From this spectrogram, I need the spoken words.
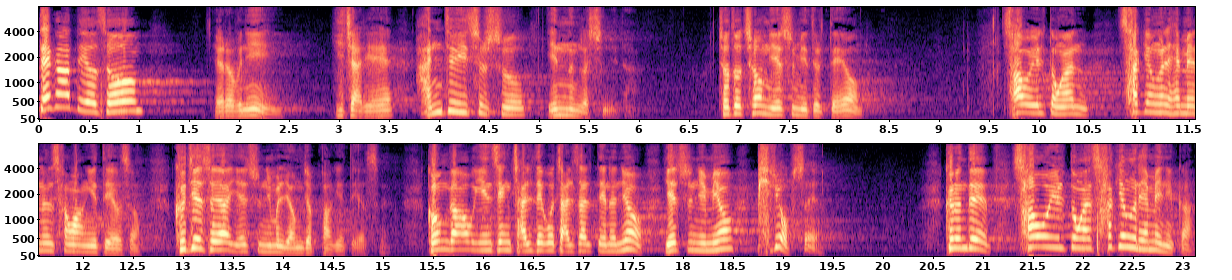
때가 되어서 여러분이 이 자리에 앉아 있을 수 있는 것입니다. 저도 처음 예수 믿을 때요, 4, 5일 동안 사경을 헤매는 상황이 되어서 그제서야 예수님을 영접하게 되었어요. 건강하고 인생 잘 되고 잘 살 때는요, 예수님이요, 필요 없어요. 그런데 4, 5일 동안 사경을 헤매니까,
